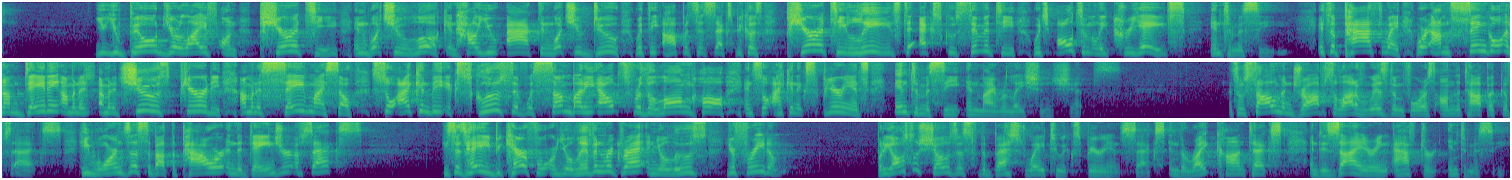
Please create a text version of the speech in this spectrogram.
You, you build your life on purity in what you look and how you act and what you do with the opposite sex because purity leads to exclusivity, which ultimately creates intimacy. It's a pathway where I'm single and I'm dating. I'm gonna, I'm gonna choose purity. I'm gonna save myself so I can be exclusive with somebody else for the long haul and so I can experience intimacy in my relationships. And so Solomon drops a lot of wisdom for us on the topic of sex. He warns us about the power and the danger of sex. He says, hey, be careful or you'll live in regret and you'll lose your freedom. But he also shows us the best way to experience sex in the right context and desiring after intimacy.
